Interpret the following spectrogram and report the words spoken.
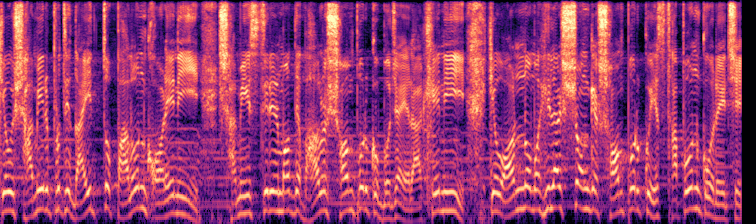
কেউ স্বামীর প্রতি দায়িত্ব পালন করেনি, স্বামী স্ত্রীর মধ্যে ভালো সম্পর্ক বজায় রাখেনি। কেউ অন্য মহিলার সঙ্গে সম্পর্ক স্থাপন করেছে,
